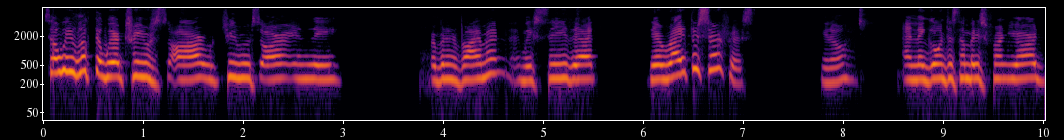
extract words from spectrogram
So we looked at where tree roots are, tree roots are in the urban environment, and we see that they're right at the surface, you know, and they go into somebody's front yard,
